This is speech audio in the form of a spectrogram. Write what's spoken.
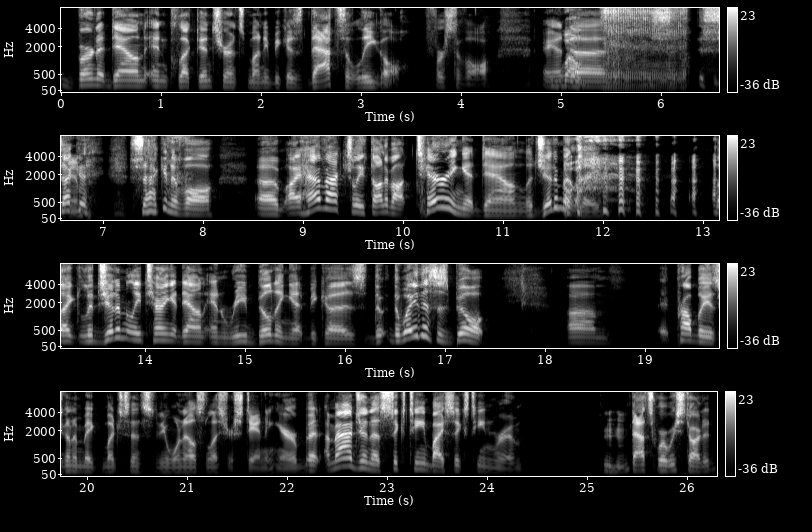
burn it down and collect insurance money because that's illegal. First of all, and well, uh, second, second of all, um, I have actually thought about tearing it down legitimately, like legitimately tearing it down and rebuilding it because the the way this is built, um, it probably is going to make much sense to anyone else unless you're standing here. But imagine a 16 by 16 room. Mhm. That's where we started.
